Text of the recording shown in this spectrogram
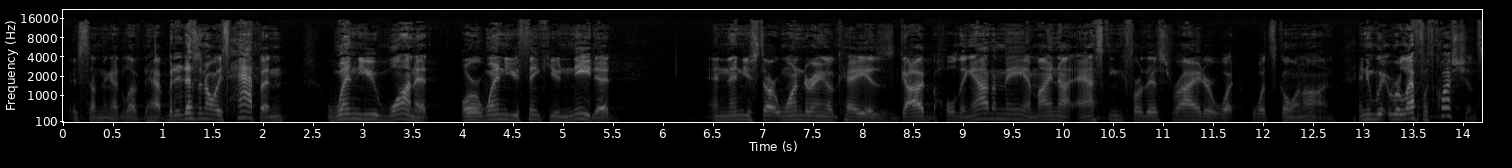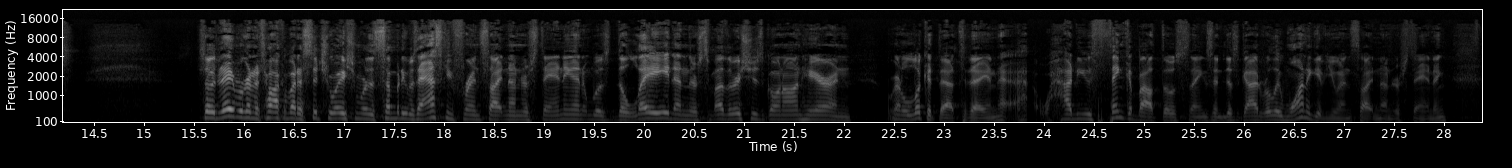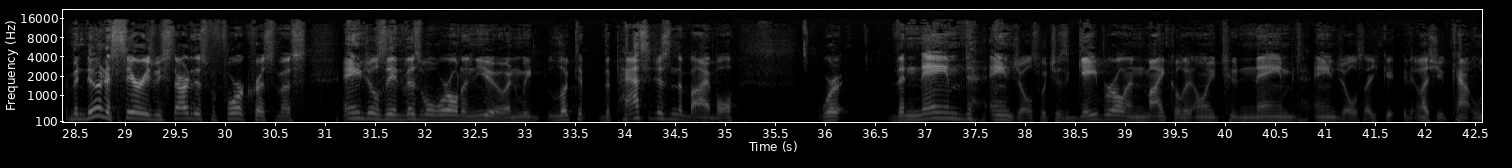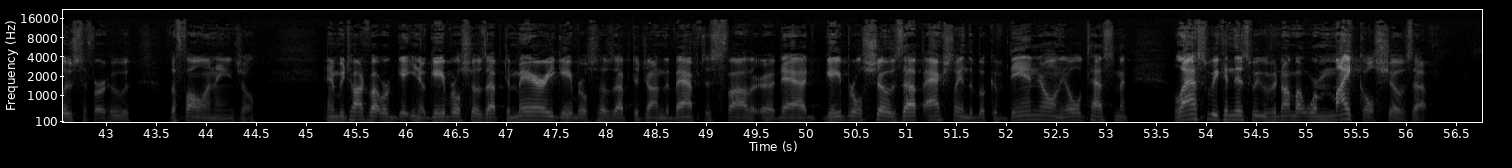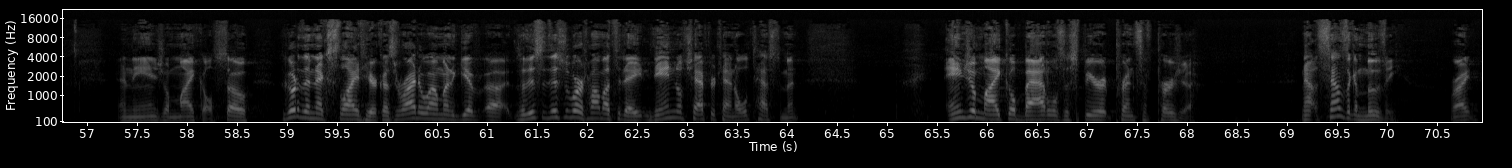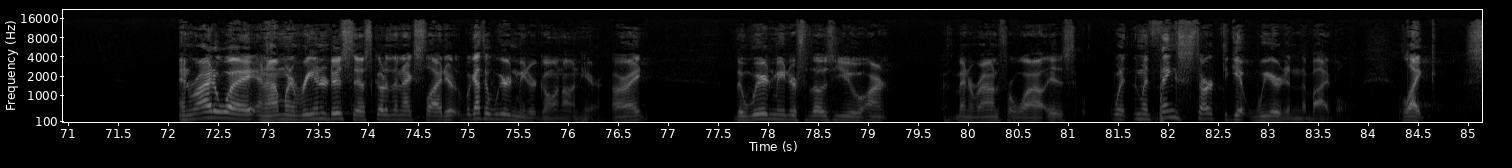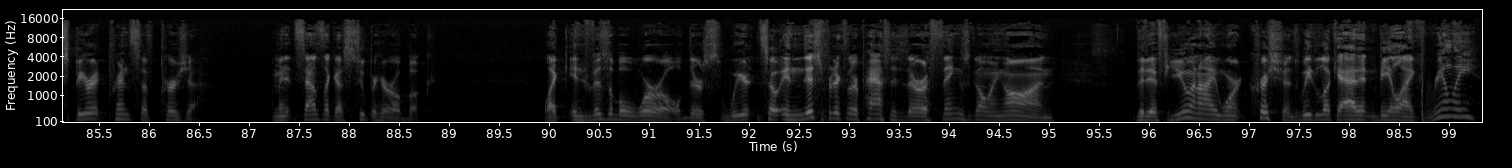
is something I'd love to have. But it doesn't always happen when you want it or when you think you need it and then you start wondering, okay, is God holding out on me? Am I not asking for this right? Or what, what's going on? And we're left with questions. So today we're going to talk about a situation where somebody was asking for insight and understanding, and it was delayed, and there's some other issues going on here, and we're going to look at that today. And how do you think about those things? And does God really want to give you insight and understanding? We've been doing a series. We started this before Christmas Angels, the Invisible World, and You. And we looked at the passages in the Bible where the named angels, which is Gabriel and Michael, the only two named angels, unless you count Lucifer, who the fallen angel. And we talked about where you know Gabriel shows up to Mary, Gabriel shows up to John the Baptist's father, uh, dad. Gabriel shows up actually in the book of Daniel in the Old Testament. Last week and this week we've been talking about where Michael shows up, and the angel Michael. So go to the next slide here because right away I'm going to give. Uh, so this is this is what we're talking about today. Daniel chapter 10, Old Testament. Angel Michael battles the spirit prince of Persia. Now, it sounds like a movie, right? And right away, and I'm going to reintroduce this, go to the next slide here. We got the weird meter going on here, all right? The weird meter, for those of you who aren't been around for a while, is when, when things start to get weird in the Bible, like Spirit Prince of Persia. I mean, it sounds like a superhero book. Like Invisible World. There's weird. So, in this particular passage, there are things going on that if you and I weren't Christians, we'd look at it and be like, really?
